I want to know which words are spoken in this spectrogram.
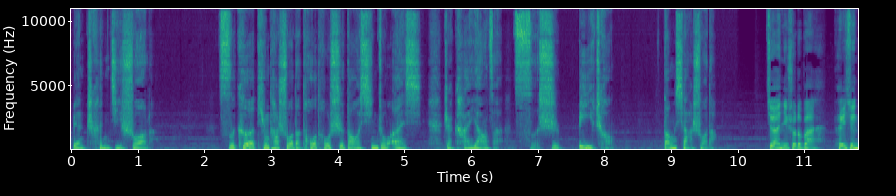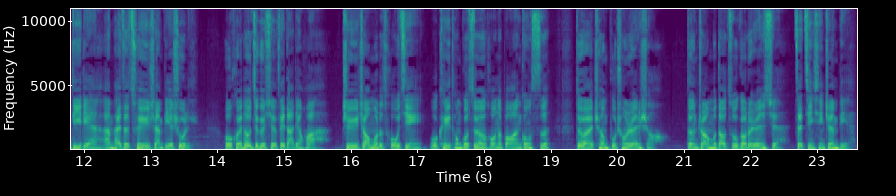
便趁机说了。此刻听他说的头头是道，心中暗喜，这看样子此事必成。当下说道：“就按你说的办，培训地点安排在翠玉山别墅里。”我回头就给雪飞打电话。至于招募的途径，我可以通过孙永红的保安公司对外称补充人手，等招募到足够的人选再进行甄别。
